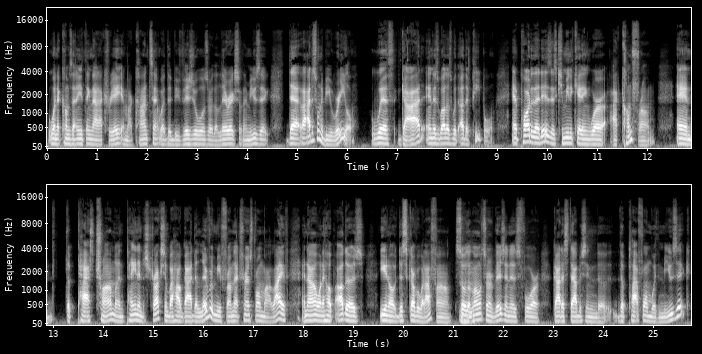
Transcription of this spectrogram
when it comes to anything that I create in my content, whether it be visuals or the lyrics or the music, that I just want to be real with God and as well as with other people. And part of that is is communicating where I come from and the past trauma and pain and destruction, but how God delivered me from that transformed my life. And now I want to help others you know, discover what I found. So mm-hmm. the long term vision is for God establishing the the platform with music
